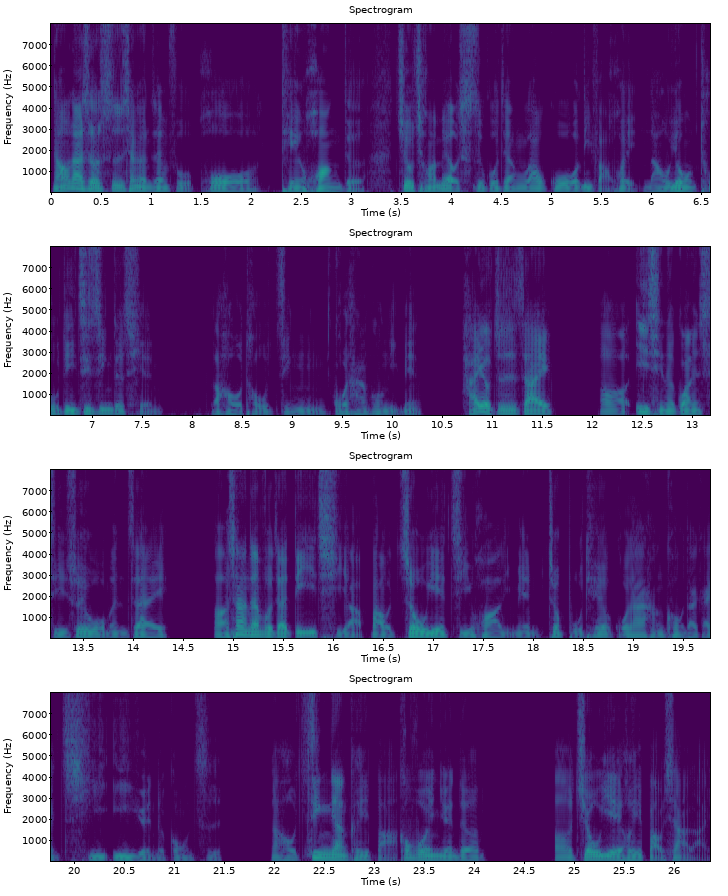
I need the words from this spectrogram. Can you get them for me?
然后那时候是香港政府破天荒的，就从来没有试过这样捞过立法会，然后用土地基金的钱，然后投进国泰航空里面。还有就是在呃疫情的关系，所以我们在呃香港政府在第一期啊保就业计划里面就补贴了国泰航空大概七亿元的工资。然后尽量可以把空服人员的呃就业可以保下来，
